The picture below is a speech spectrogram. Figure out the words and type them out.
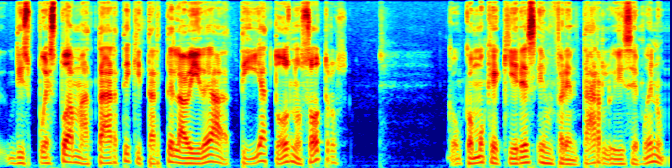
dispuesto a matarte y quitarte la vida a ti y a todos nosotros. ¿Cómo que quieres enfrentarlo? Y dice, bueno,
